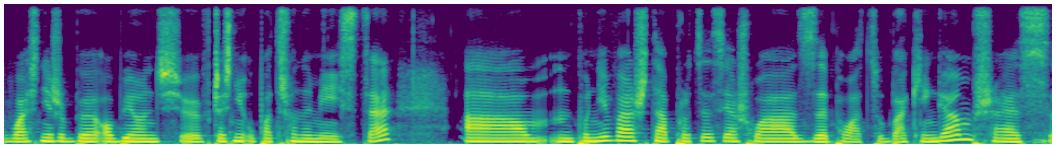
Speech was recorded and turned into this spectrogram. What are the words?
właśnie, żeby objąć wcześniej upatrzone miejsce. A ponieważ ta procesja szła z pałacu Buckingham przez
